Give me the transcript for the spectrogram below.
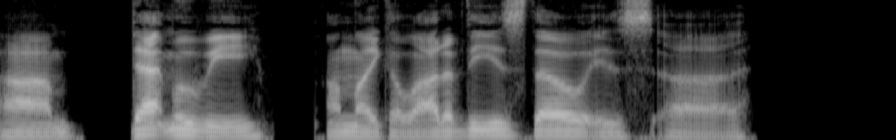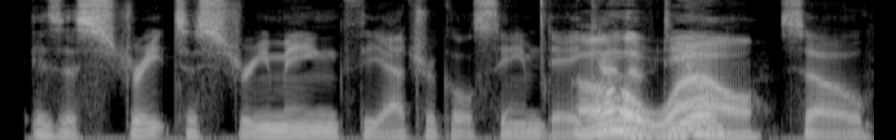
Um, that movie, unlike a lot of these, though, is uh, is a straight to streaming theatrical same day kind Oh, of deal. wow. So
